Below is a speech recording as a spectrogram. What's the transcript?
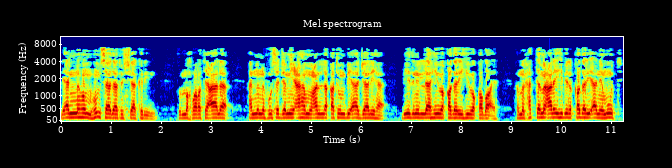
لأنهم هم سادات الشاكرين. ثم أخبر تعالى أن النفوس جميعها معلقة بآجالها بإذن الله وقدره وقضائه. فمن حتم عليه بالقدر أن يموت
